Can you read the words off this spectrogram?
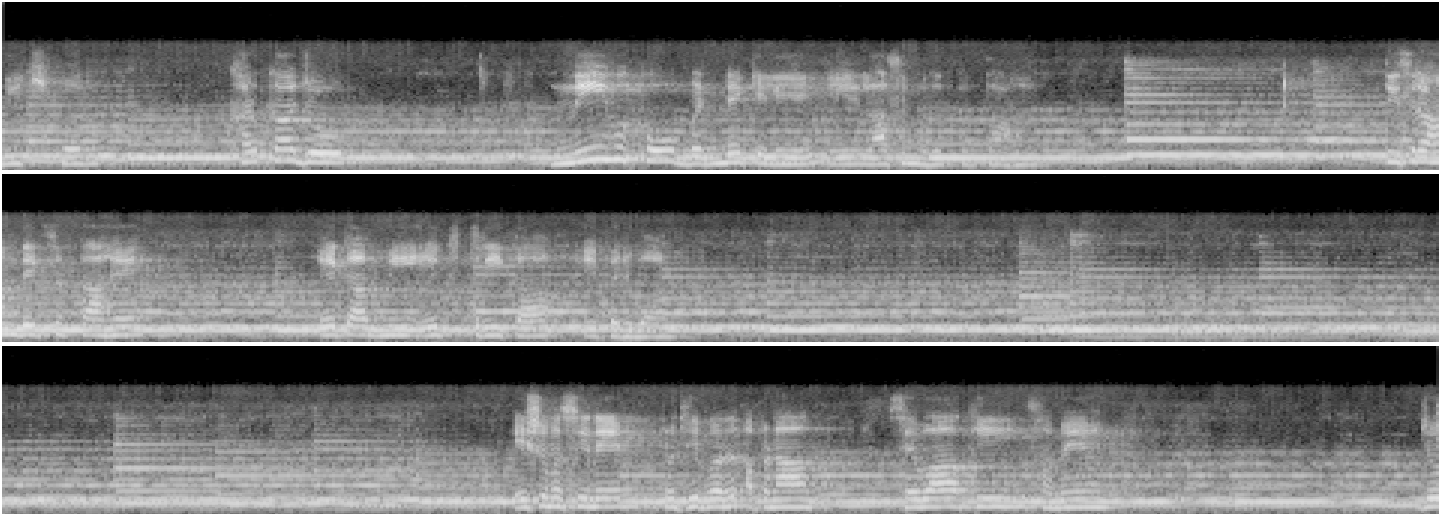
बीच पर घर का जो नींव को बढ़ने के लिए ये लाजिम मदद करता है। तीसरा हम देख सकता है, एक आदमी, एक स्त्री का एक परिवार। यीशु मसीह ने पृथ्वी पर अपना सेवा की समय, जो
